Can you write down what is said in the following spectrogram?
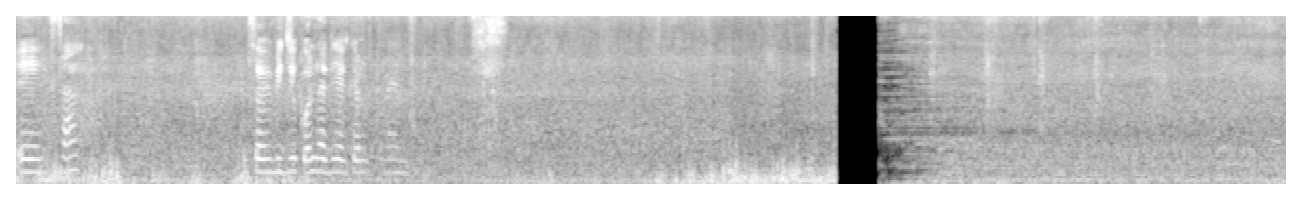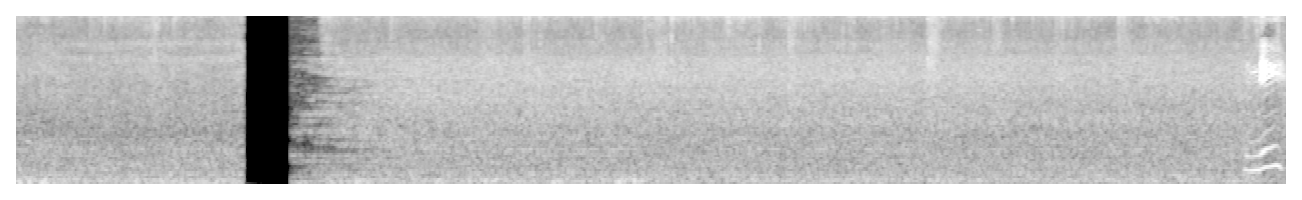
eh sa sa video ko lagi ang girlfriend. Nih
